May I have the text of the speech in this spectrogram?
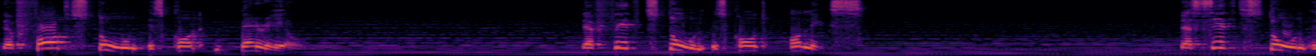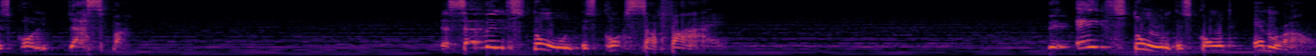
The fourth stone is called beryl. The fifth stone is called onyx. The sixth stone is called jasper. The seventh stone is called sapphire. The eighth stone is called emerald.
